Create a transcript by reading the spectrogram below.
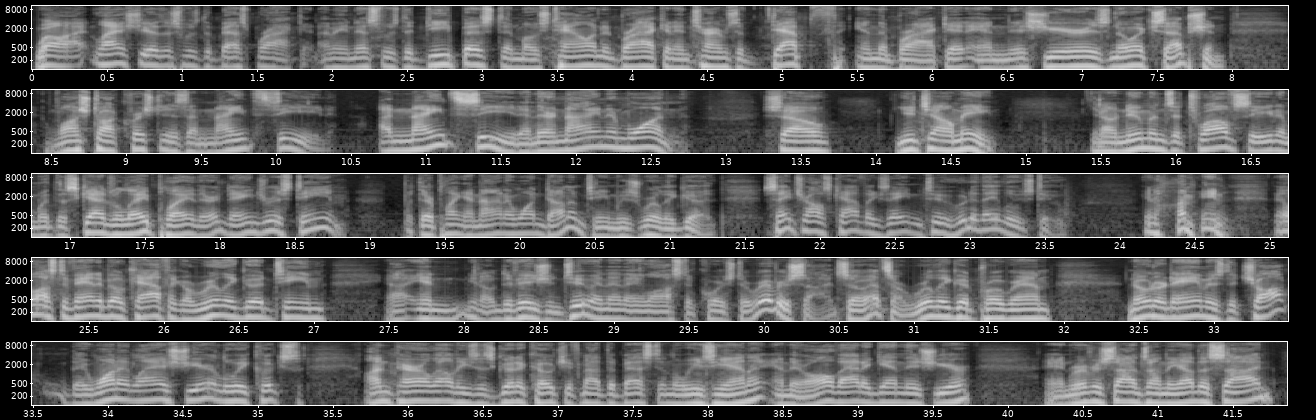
Well, last year this was the best bracket. I mean, this was the deepest and most talented bracket in terms of depth in the bracket, and this year is no exception. Ouachita Christian is a ninth seed, a ninth seed, and they're nine and one. So you tell me, you know, Newman's a 12 seed, and with the schedule they play, they're a dangerous team but they're playing a nine and one Dunham team who's really good. St. Charles Catholic's eight and two. Who do they lose to? You know, I mean, they lost to Vanderbilt Catholic, a really good team uh, in you know Division two, and then they lost, of course, to Riverside. So that's a really good program. Notre Dame is the chalk. They won it last year. Lewis Cook's unparalleled. He's as good a coach, if not the best, in Louisiana, and they're all that again this year. And Riverside's on the other side.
